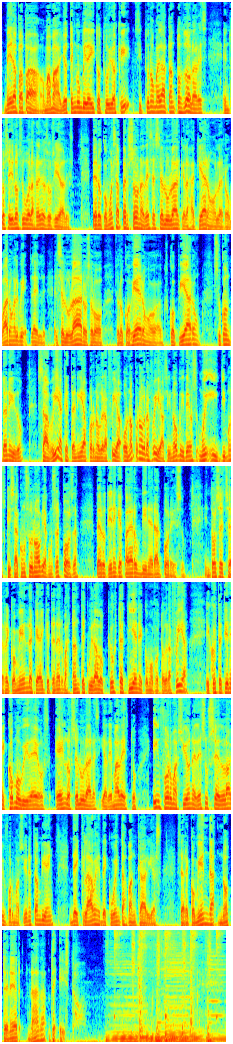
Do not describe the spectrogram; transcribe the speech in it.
mira papá o mamá, yo tengo un videito tuyo aquí, si tú no me das tantos dólares, entonces yo lo subo a las redes sociales. Pero como esa persona de ese celular que la hackearon o le robaron el, celular o se lo, se lo cogieron o copiaron su contenido, sabía que tenía pornografía, o no pornografía, sino videos muy íntimos, quizá con su novia, con su esposa, pero tiene que pagar un dineral por eso. Entonces se recomienda que hay que tener bastante cuidado que usted tiene como fotografía y que usted tiene como videos en los celulares y además de esto, informaciones de su cédula, informaciones también de claves de cuentas bancarias. Se recomienda no tener nada de esto.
